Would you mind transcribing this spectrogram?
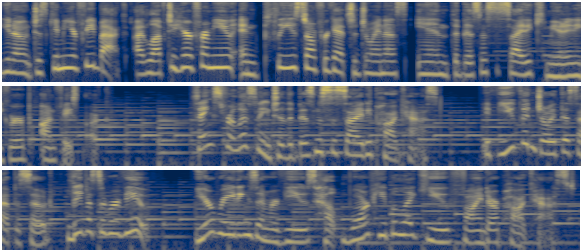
you know, just give me your feedback. I love to hear from you. And please don't forget to join us in the Business Society community group on Facebook. Thanks for listening to the Business Society podcast. If you've enjoyed this episode, leave us a review. Your ratings and reviews help more people like you find our podcast.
